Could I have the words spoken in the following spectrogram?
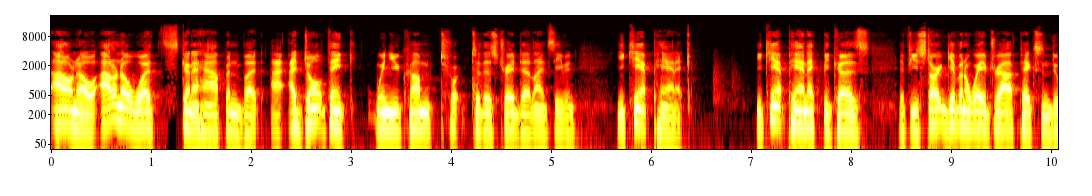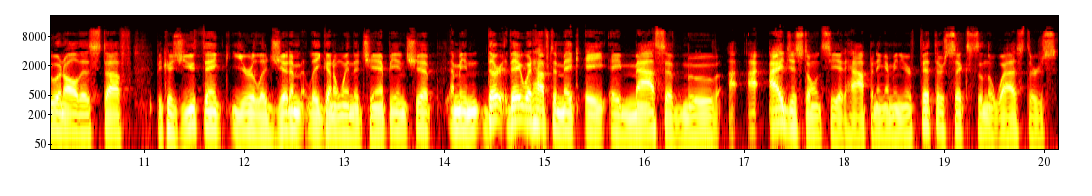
I don't know, I don't know what's going to happen, but I, I, don't think when you come to, to this trade deadline, Stephen, you can't panic. You can't panic because if you start giving away draft picks and doing all this stuff because you think you're legitimately going to win the championship, I mean, they would have to make a, a massive move. I, I, just don't see it happening. I mean, you're fifth or sixth in the West. There's,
